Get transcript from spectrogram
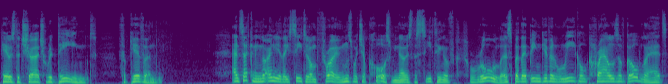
Here is the church redeemed, forgiven. And secondly, not only are they seated on thrones, which of course we know is the seating of rulers, but they're being given regal crowns of gold on their heads.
